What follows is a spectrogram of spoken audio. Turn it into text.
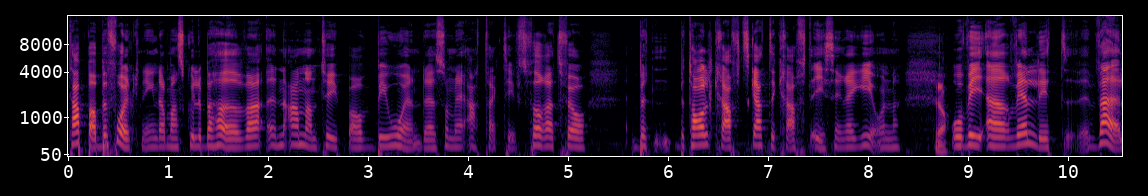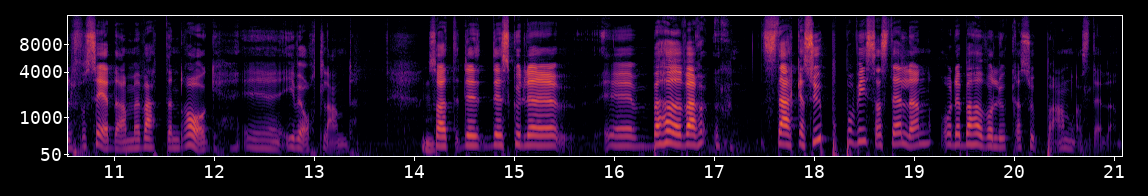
tappar befolkning där man skulle behöva en annan typ av boende som är attraktivt för att få betalkraft, skattekraft i sin region. Ja. Och vi är väldigt väl försedda med vattendrag eh, i vårt land. Mm. Så att det, det skulle eh, behöva stärkas upp på vissa ställen och det behöver luckras upp på andra ställen.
